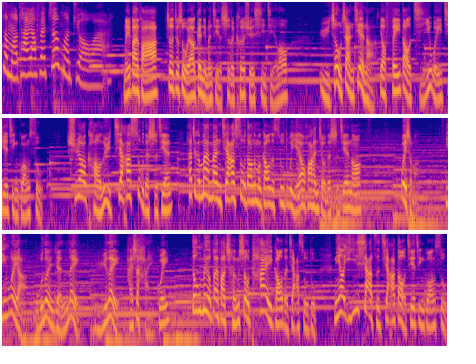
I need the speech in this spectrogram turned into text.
什么他要飞这么久啊？没办法，这就是我要跟你们解释的科学细节喽。宇宙战舰啊，要飞到极为接近光速。需要考虑加速的时间，它这个慢慢加速到那么高的速度，也要花很久的时间哦。为什么？因为啊，无论人类、鱼类还是海龟，都没有办法承受太高的加速度。你要一下子加到接近光速，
